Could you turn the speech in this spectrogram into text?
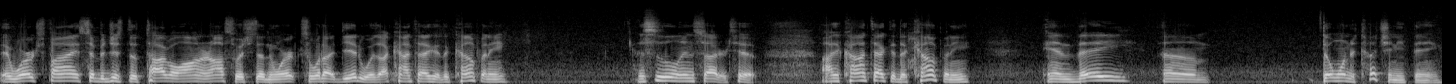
it works fine, except it just the toggle on and off switch doesn't work. So what I did was I contacted the company. This is a little insider tip. I contacted the company, and they um, don't want to touch anything.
